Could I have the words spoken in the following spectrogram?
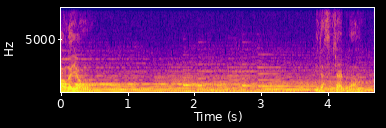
คะไม่ต้องแล้ว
